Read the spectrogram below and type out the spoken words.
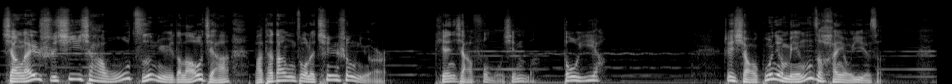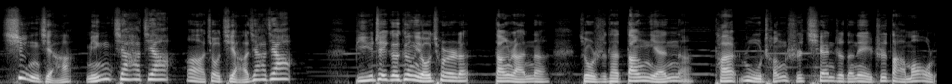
想来是膝下无子女的老贾，把她当做了亲生女儿。天下父母心嘛，都一样。这小姑娘名字很有意思，姓贾，名佳佳啊，叫贾佳佳。比这个更有趣的。当然呢，就是他当年呢，他入城时牵着的那只大猫了。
